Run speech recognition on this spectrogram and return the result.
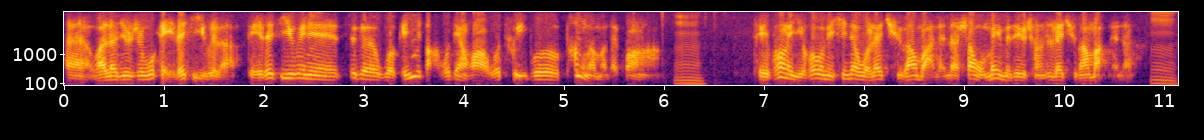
呃，完了就是我给她机会了，给她机会呢，这个我给你打过电话，我腿不碰了吗，在矿上，嗯。腿碰了以后呢，现在我来取钢板来了，上我妹妹这个城市来取钢板来了，嗯。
